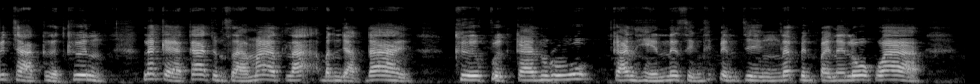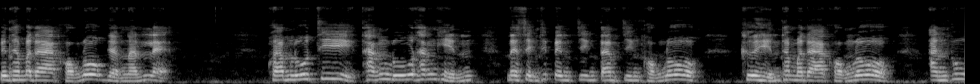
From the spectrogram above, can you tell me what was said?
วิชาเกิดขึ้น และแก่กล้าจนสามารถละบัญญัติได้ คือฝึกการรู้การเห็นในสิ่งที่เป็นจริง และเป็นไปในโลกว่าเป็นธรรมดาของโลกอย่างนั้นแหละ ความรู้ที่ทั้งรู้ทั้งเห็นในสิ่งที่เป็นจริงตามจริงของโลก คือเห็นธรรมดาของโลก อันผู้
